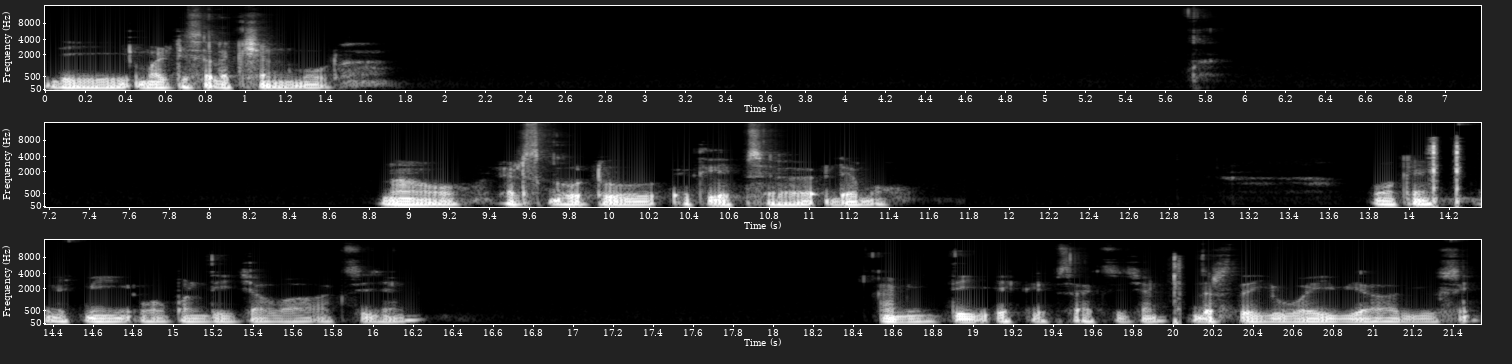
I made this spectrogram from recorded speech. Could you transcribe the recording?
the multi-selection mode. Now let's go to eclipse uh, demo okay let me open the java oxygen. I mean the eclipse oxygen. That's the ui we are using.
